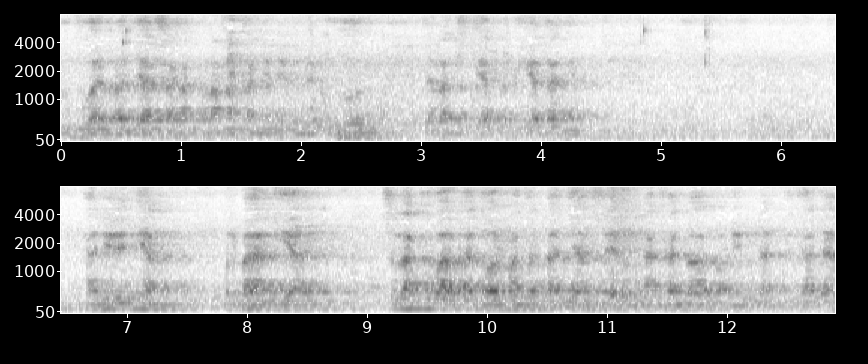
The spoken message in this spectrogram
tubuhan Banjar sangat menanamkan nilai-nilai luhur dalam setiap kegiatannya. Hadirin yang berbahagia, Selaku warga kehormatan Banjar, saya mengingatkan bahwa pemilu dan pilkada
